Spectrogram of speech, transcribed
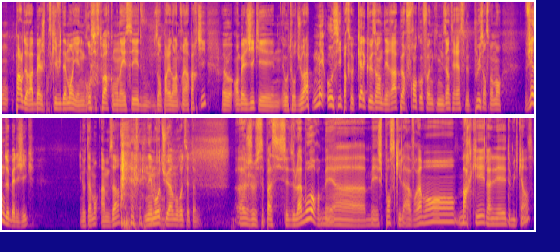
on parle de rap belge parce qu'évidemment il y a une grosse histoire comme on a essayé de vous, vous en parler dans la première partie euh, en Belgique et, et autour du rap, mais aussi parce que quelques-uns des rappeurs francophones qui nous intéressent le plus en ce moment viennent de Belgique. Et notamment Hamza. Nemo, tu es amoureux de cet homme. Euh, je sais pas si c'est de l'amour, mais, euh, mais je pense qu'il a vraiment marqué l'année 2015.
